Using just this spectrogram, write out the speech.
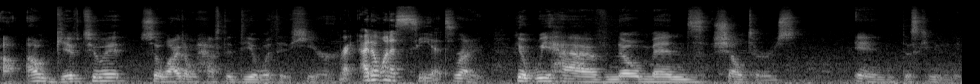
I'll, I'll give to it so I don't have to deal with it here. right. I don't want to see it. Right. You know, we have no men's shelters in this community.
